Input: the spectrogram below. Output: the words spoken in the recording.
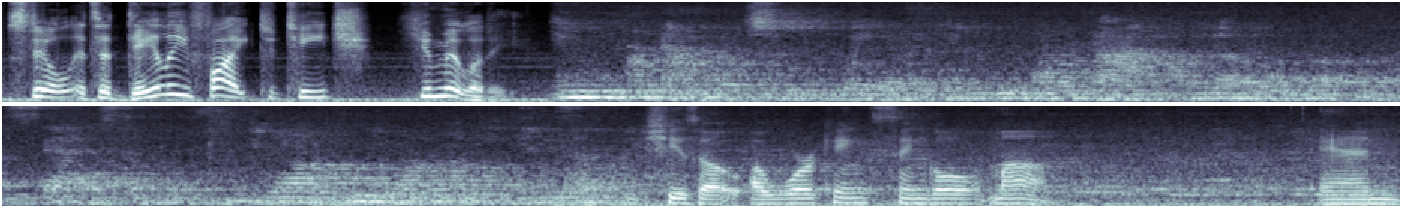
Still, it's a daily fight to teach humility. You are not what you wear. You are not, you know, status symbol. You are who you are on the inside. She's a, a working single mom, and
